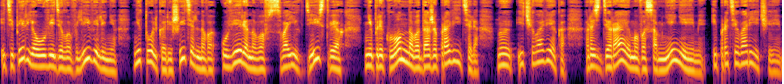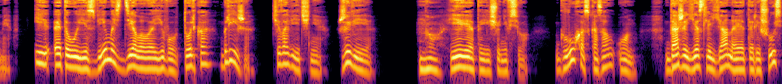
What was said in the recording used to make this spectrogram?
И теперь я увидела в Ливелине не только решительного, уверенного в своих действиях, непреклонного даже правителя, но и человека, раздираемого сомнениями и противоречиями. И эта уязвимость делала его только ближе, человечнее, живее. Но и это еще не все. Глухо сказал он. «Даже если я на это решусь,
